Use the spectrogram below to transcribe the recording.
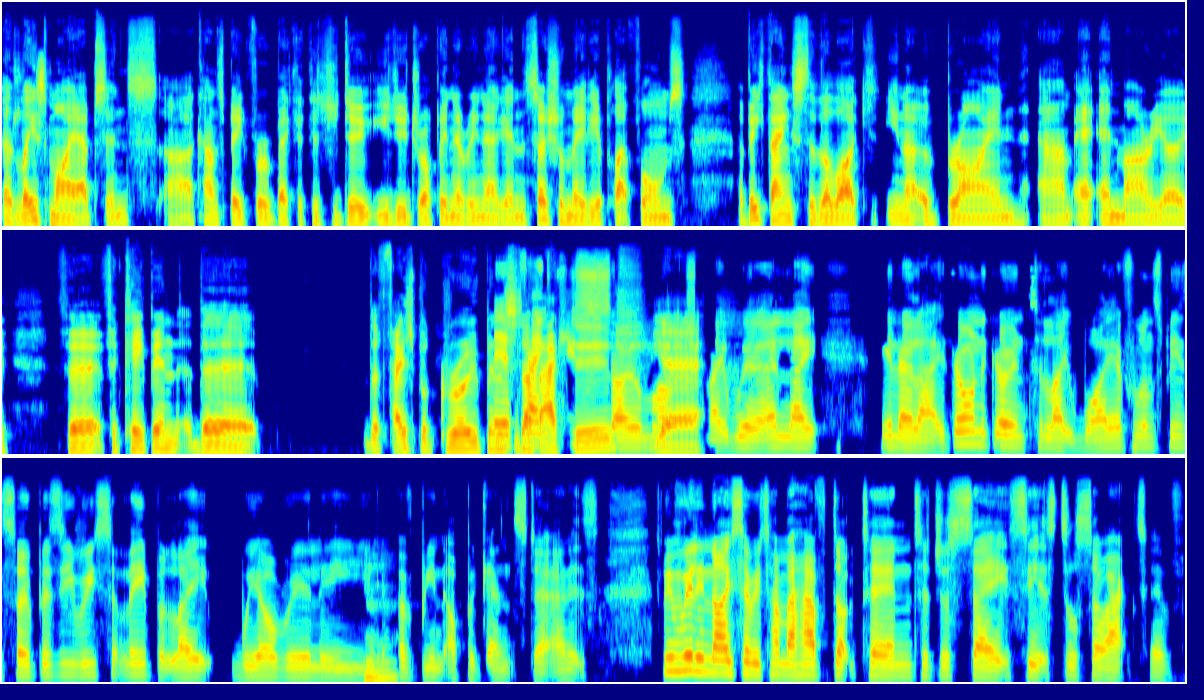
at least my absence, uh, I can't speak for Rebecca because you do you do drop in every now and again. Social media platforms. A big thanks to the like you know of Brian um, and, and Mario for for keeping the the Facebook group and yeah, stuff thank active. you so much. Yeah, Like we're and like you know, like I don't want to go into like why everyone's been so busy recently, but like we are really Mhm. have been up against it, and it's it's been really nice every time I have ducked in to just say, see, it's still so active.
